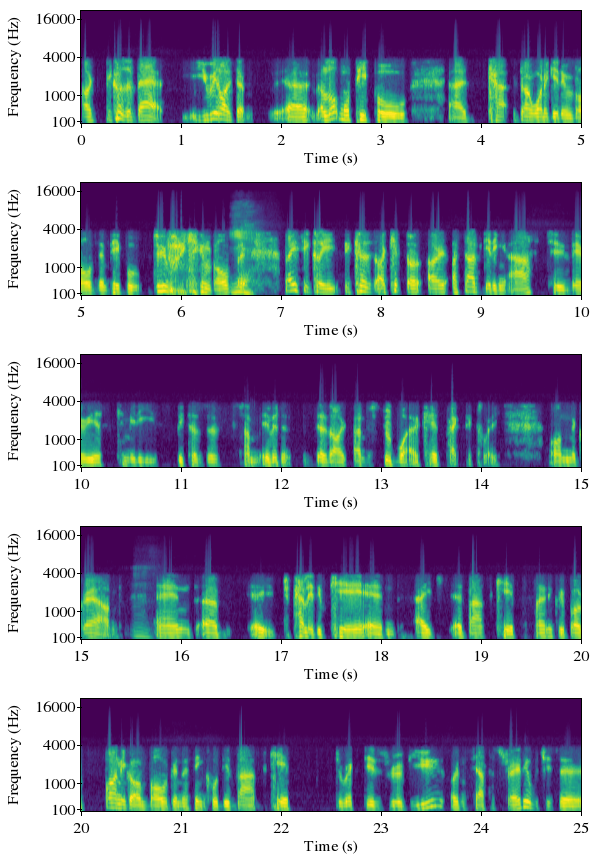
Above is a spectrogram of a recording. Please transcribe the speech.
uh, because of that, you realise that uh, a lot more people uh, don't want to get involved than people do want to get involved. Yeah. But basically, because I kept, I, I started getting asked to various committees because of some evidence that I understood what occurred practically on the ground, mm. and um, palliative care and age, advanced care planning group. I finally got involved in a thing called the Advanced Care Directives Review in South Australia, which is a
